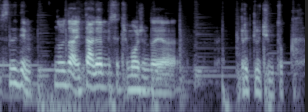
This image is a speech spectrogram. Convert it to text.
Следим. Но да, Италия мисля, че можем да я приключим тук.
